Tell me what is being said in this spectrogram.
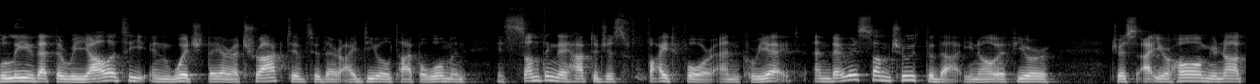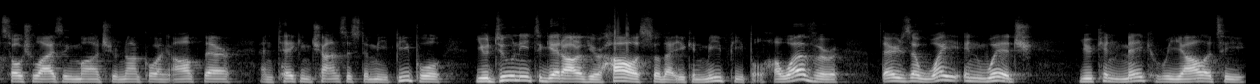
believe that the reality in which they are attractive to their ideal type of woman is something they have to just fight for and create. And there is some truth to that. You know, if you're just at your home, you're not socializing much, you're not going out there and taking chances to meet people, you do need to get out of your house so that you can meet people. However, there's a way in which you can make reality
